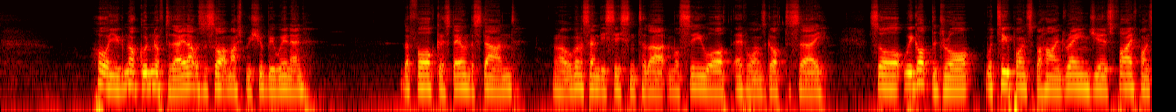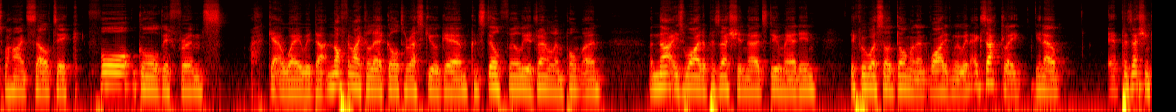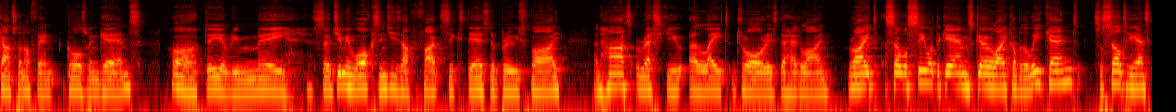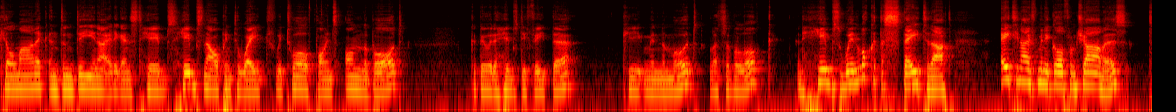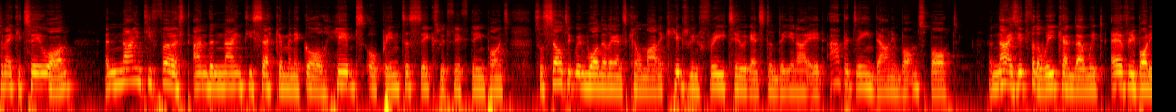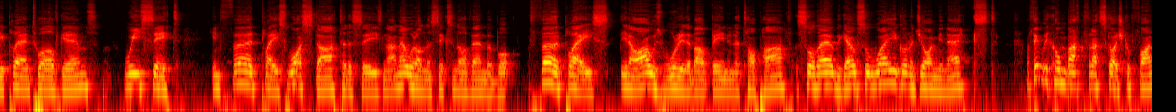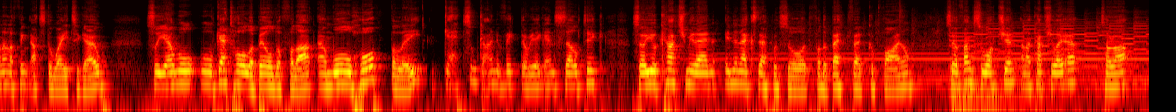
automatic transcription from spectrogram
Oh, you're not good enough today. That was the sort of match we should be winning. They're focused. They understand. Right, we're going to send the assistant to that. And we'll see what everyone's got to say. So we got the draw. We're two points behind Rangers, five points behind Celtic, four goal difference. Get away with that. Nothing like a late goal to rescue a game. Can still feel the adrenaline pumping. And that is why the possession nerds do me in. If we were so dominant, why didn't we win? Exactly. You know, eh, possession counts for nothing. Goals win games. Oh, dearie me. So Jimmy Walker's injured after five to six days with a bruised thigh. And Hearts rescue a late draw is the headline. Right, so we'll see what the games go like over the weekend. So Celtic against Kilmarnock and Dundee United against Hibs. Hibs now up into eighth with 12 points on the board. Could do with a Hibs defeat there. Keep them in the mud. Let's have a look. And Hibs win. Look at the state of that. 89th minute goal from Chalmers to make it 2-1 a 91st and a 92nd minute goal. Hibs up into 6 with 15 points. So Celtic win 1-0 against Kilmarnock. Hibs win 3-2 against Dundee United. Aberdeen down in bottom spot. And that is it for the weekend then with everybody playing 12 games. We sit in third place. What a start to the season. I know we're on the 6th of November, but third place, you know, I was worried about being in the top half. So there we go. So where are you going to join me next? I think we come back for that Scottish Cup final. I think that's the way to go. So yeah, we'll we'll get all the build up for that, and we'll hopefully get some kind of victory against Celtic. So you'll catch me then in the next episode for the Betfred Cup final. So thanks for watching, and I'll catch you later. ta -ra.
